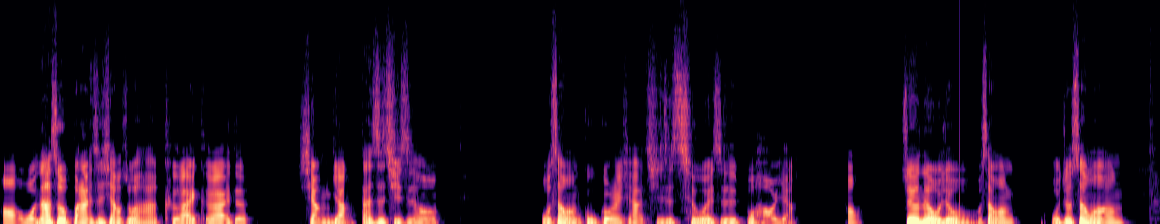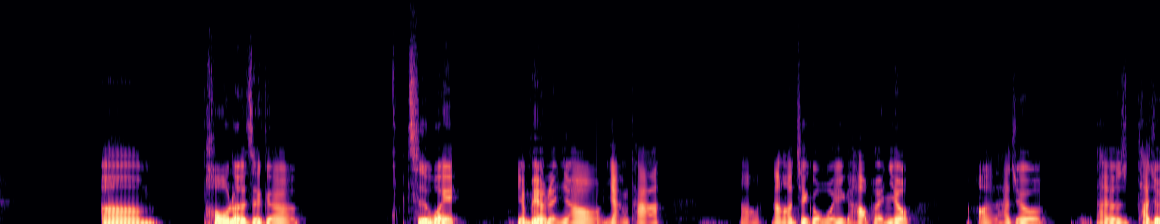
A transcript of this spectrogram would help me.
哦，我那时候本来是想说它可爱可爱的，想养，但是其实哈，我上网 Google 了一下，其实刺猬是不好养。好、所以呢，我就上网，我就上网，嗯剖了这个刺猬，有没有人要养它？哦，然后结果我一个好朋友，啊、他就他就他就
